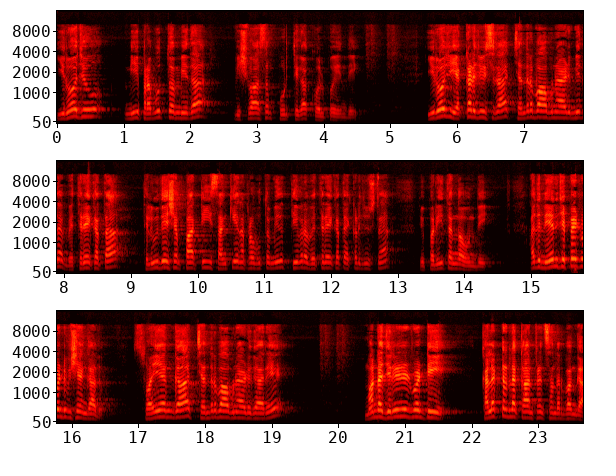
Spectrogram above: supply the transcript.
ఈరోజు మీ ప్రభుత్వం మీద విశ్వాసం పూర్తిగా కోల్పోయింది. ఈరోజు ఎక్కడ చూసినా చంద్రబాబు నాయుడు మీద వ్యతిరేకత తెలుగుదేశం పార్టీ సంకీర్ణ ప్రభుత్వం మీద తీవ్ర వ్యతిరేకత ఎక్కడ చూసినా విపరీతంగా ఉంది. అది నేను చెప్పేటువంటి విషయం కాదు. స్వయంగా చంద్రబాబు నాయుడు గారే మొన్న జరిగినటువంటి కలెక్టర్ల కాన్ఫరెన్స్ సందర్భంగా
